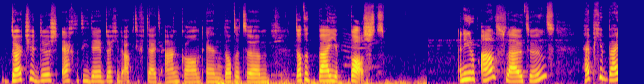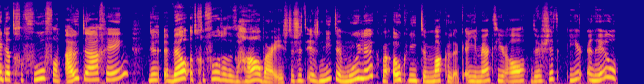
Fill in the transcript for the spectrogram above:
dat je dus echt het idee hebt dat je de activiteit aan kan en dat het, um, dat het bij je past. En hierop aansluitend heb je bij dat gevoel van uitdaging dus wel het gevoel dat het haalbaar is. Dus het is niet te moeilijk, maar ook niet te makkelijk. En je merkt hier al, er zit hier een heel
